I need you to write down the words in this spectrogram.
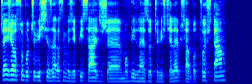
Część osób oczywiście zaraz mi będzie pisać, że mobilna jest oczywiście lepsza, bo coś tam.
